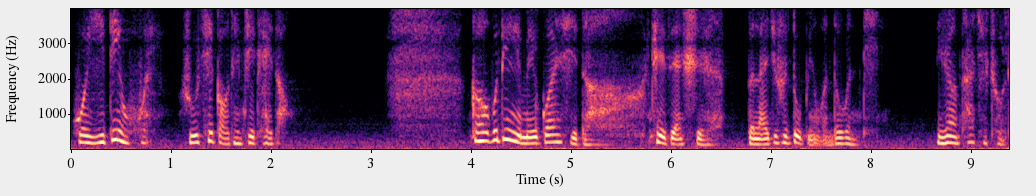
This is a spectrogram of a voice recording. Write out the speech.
我一定会如期搞定 J.K. 的。搞不定也没关系的，这件事本来就是杜炳文的问题，你让他去处理。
